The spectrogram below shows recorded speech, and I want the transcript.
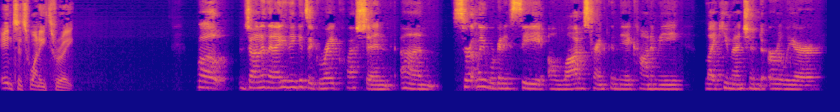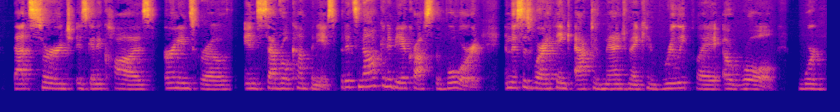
into 23. Well, Jonathan, I think it's a great question. Um, certainly, we're going to see a lot of strength in the economy, like you mentioned earlier that surge is going to cause earnings growth in several companies, but it's not going to be across the board. And this is where I think active management can really play a role where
